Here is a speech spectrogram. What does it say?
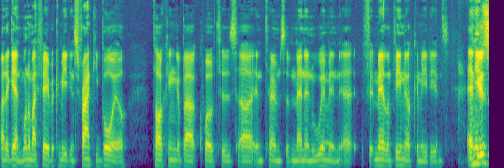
and again, one of my favorite comedians, Frankie Boyle, talking about quotas uh, in terms of men and women, uh, male and female comedians, and he was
